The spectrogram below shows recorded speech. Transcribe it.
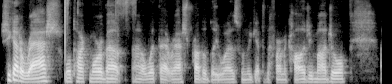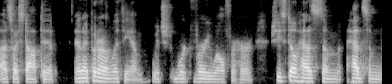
She got a rash. We'll talk more about uh, what that rash probably was when we get to the pharmacology module. Uh, so I stopped it and I put her on lithium, which worked very well for her. She still has some had some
